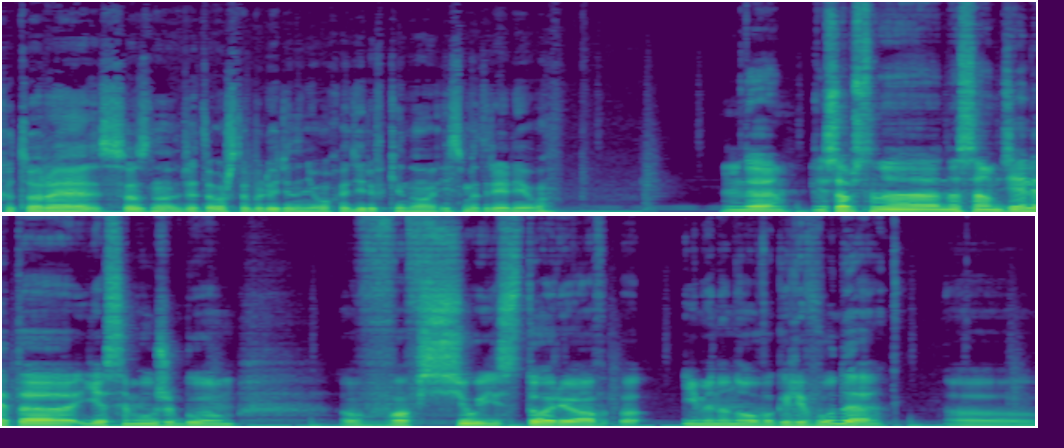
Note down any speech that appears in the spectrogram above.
Которое создано для того, чтобы люди на него ходили в кино и смотрели его. Да. И, собственно, на самом деле, это если мы уже будем во всю историю именно нового Голливуда э,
